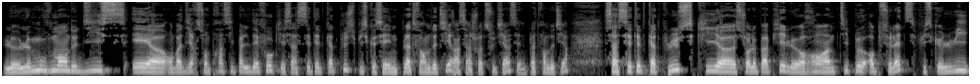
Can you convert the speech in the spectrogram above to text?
le, mouvement de 10 et euh, on va dire son principal défaut qui est sa CT de 4+, puisque c'est une plateforme de tir, hein, c'est un choix de soutien, c'est une plateforme de tir. Sa CT de 4+, qui euh, sur le papier le rend un petit peu obsolète, puisque lui,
